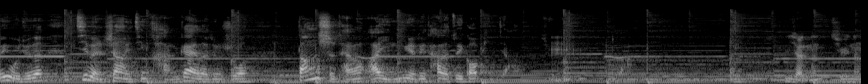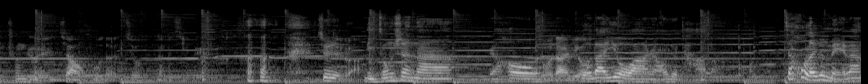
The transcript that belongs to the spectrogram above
所以我觉得基本上已经涵盖了，就是说当时台湾华语音乐对他的最高评价，嗯，对吧？你想能其实能称之为教父的就那么几个人，就是吧李宗盛啊，然后罗大佑罗大佑啊，然后就他了，再后来就没了。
